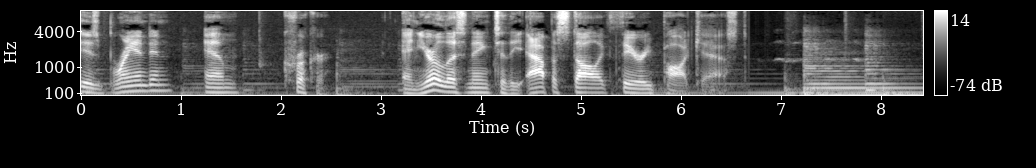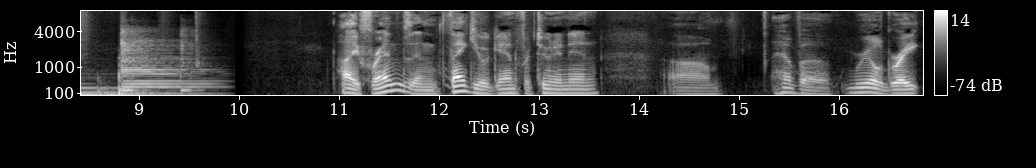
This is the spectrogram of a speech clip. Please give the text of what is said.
is Brandon M. Crooker, and you're listening to the Apostolic Theory Podcast. Hi, friends, and thank you again for tuning in. Um, have a real great,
